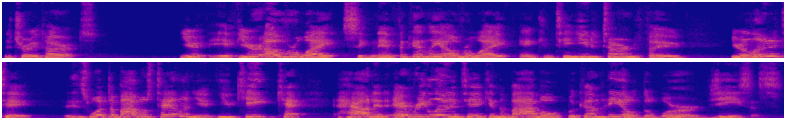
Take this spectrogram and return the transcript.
The truth hurts. You, if you're overweight, significantly overweight, and continue to turn to food, you're a lunatic. It's what the Bible's telling you. You keep. Ca- How did every lunatic in the Bible become healed? The Word, Jesus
